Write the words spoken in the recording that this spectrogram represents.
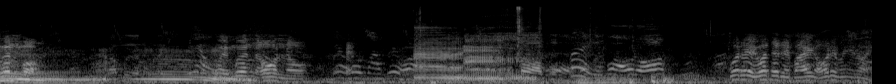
เมื่อนบอก ไม่เมื่อนเอาเอาว่าได้ว่าจะได้ใบเอาได้ไหมหน่อย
